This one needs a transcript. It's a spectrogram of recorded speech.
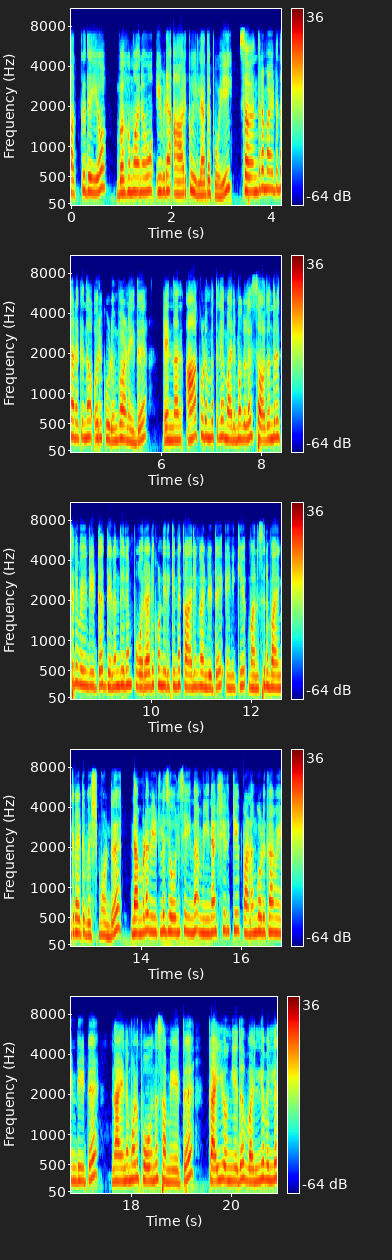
പക്വതയോ ബഹുമാനമോ ഇവിടെ ആർക്കും ഇല്ലാതെ പോയി. സ്വതന്ത്രമായിട്ട് നടക്കുന്ന ഒരു കുടുംബമാണ് ഇത്. എന്നാൽ ആ കുടുംബത്തിലെ മരുമകൾ സ്വാതന്ത്ര്യത്തിന് വേണ്ടിയിട്ട് ദിനം ദിനം പോരാടിക്കൊണ്ടിരിക്കുന്ന കാര്യം കണ്ടിട്ട് എനിക്ക് മനസ്സിന് ഭയങ്കരമായിട്ട് വിഷമമുണ്ട്. നമ്മുടെ വീട്ടിൽ ജോലി ചെയ്യുന്ന മീനാക്ഷിക്ക് പണം കൊടുക്കാൻ വേണ്ടിയിട്ട് നയനമോൾ പോകുന്ന സമയത്ത് കൈ ഒങ്ങിയത് വലിയ വലിയ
